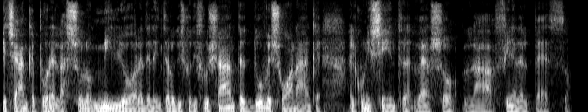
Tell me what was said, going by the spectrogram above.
e c'è anche pure la solo migliore dell'intero disco di Frusciante dove suona anche alcuni synth verso la fine del pezzo.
